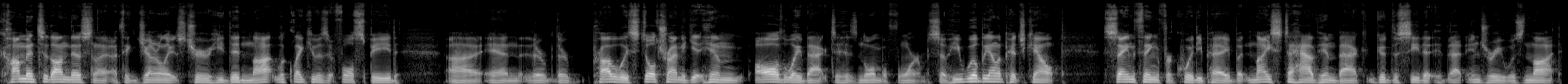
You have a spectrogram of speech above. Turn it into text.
commented on this, and I, I, think generally it's true. He did not look like he was at full speed, uh, and they're they're probably still trying to get him all the way back to his normal form. So he will be on the pitch count. Same thing for Kwity Paye, but nice to have him back. Good to see that that injury was not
